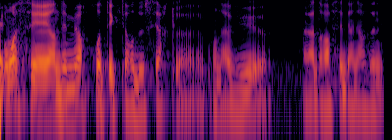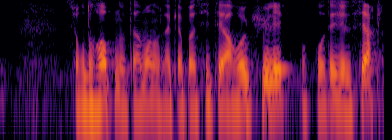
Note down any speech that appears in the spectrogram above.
Pour moi, c'est un des meilleurs protecteurs de cercle euh, qu'on a vu euh, à la draft ces dernières années. Sur drop notamment, donc la capacité à reculer pour protéger le cercle.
